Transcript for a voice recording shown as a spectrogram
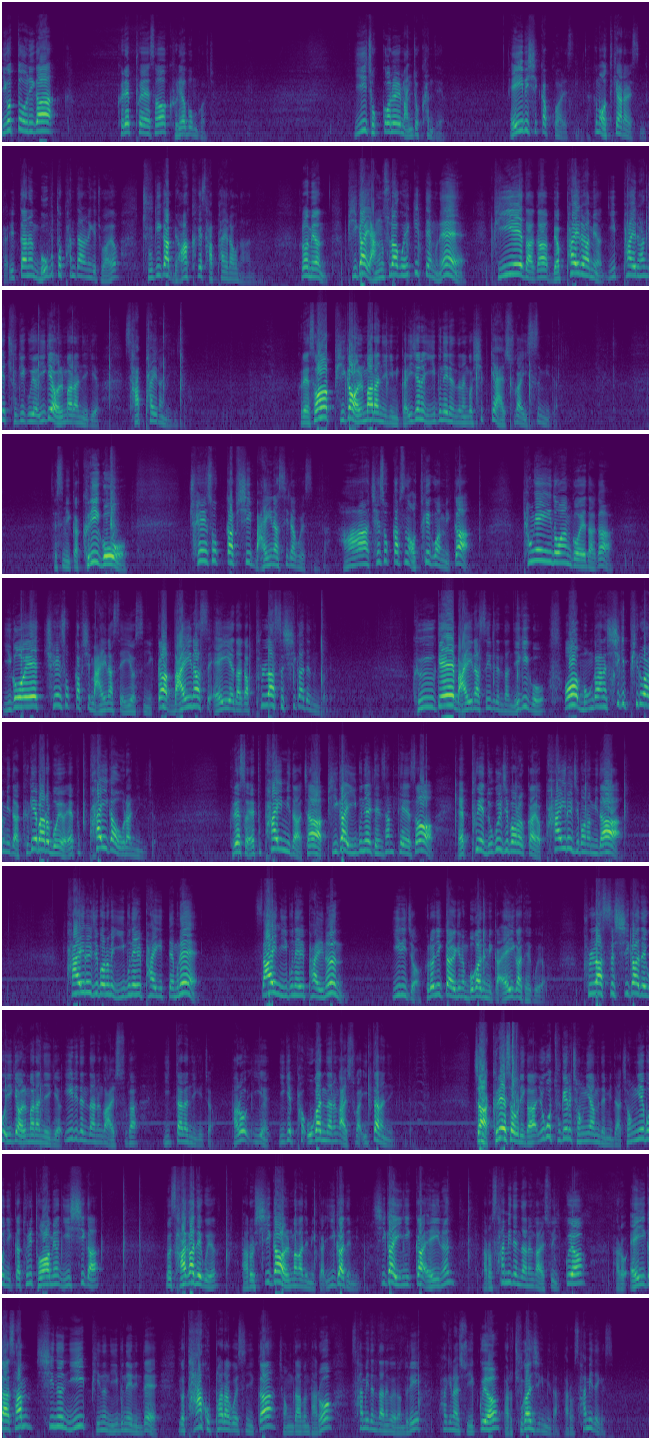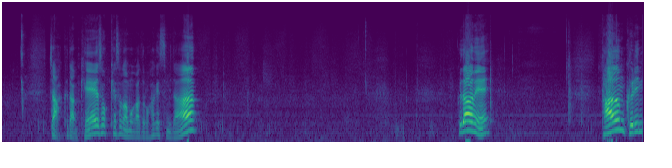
이것도 우리가 그래프에서 그려본 거죠. 이 조건을 만족한대요. A, B, C 값 구하랬습니다. 그럼 어떻게 그랬습니까? 일단은 뭐부터 판단하는 게 좋아요? 주기가 명확하게 4파이라고 나왔네요. 그러면 B가 양수라고 했기 때문에 B에다가 몇 파이를 하면 2파이를 한 게 주기고요. 이게 얼마란 얘기예요? 4파이란 얘기죠. 그래서 B가 얼마란 얘기입니까? 이제는 2분의 1이 된다는 거 쉽게 알 수가 있습니다. 됐습니까? 그리고 최소값이 마이너스 1이라고 했습니다. 아, 최소값은 어떻게 구합니까? 평행 이동한 거에다가 이거의 최소값이 마이너스 a였으니까 마이너스 a에다가 플러스 c가 되는 거예요. 그게 마이너스 1이 된다는 얘기고 어 뭔가 하나 식이 필요합니다. 그게 바로 뭐예요? f 파이가 오란 얘기죠. 그래서 f 파이입니다. 자 b가 2분의 1 된 상태에서 f에 누굴 집어넣을까요? 파이를 집어넣습니다. 파이를 집어넣으면 2분의 1 파이기 때문에 사인 2분의 1 파이는 1이죠. 그러니까 여기는 뭐가 됩니까? a가 되고요. 플러스 c가 되고 이게 얼마란 얘기예요? 1이 된다는 거 알 수가 있다는 얘기죠. 바로 이게 이게 5가 된다는 거 알 수가 있다는 얘기입니다. 자, 그래서 우리가 요거 두 개를 정리하면 됩니다. 정리해 보니까 둘이 더하면 이 c가 이거 4가 되고요. 바로 c가 얼마가 됩니까? 2가 됩니다. c가 2니까 a는 바로 3이 된다는 거 알 수 있고요. 바로 a가 3, c는 2, b는 2분의 1인데 이거 다 곱하라고 했으니까 정답은 바로 3이 된다는 거 여러분들이 확인할 수 있고요. 바로 주관식입니다. 바로 3이 되겠습니다. 자, 그 다음 계속해서 넘어가도록 하겠습니다. 그 다음에 다음 그림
